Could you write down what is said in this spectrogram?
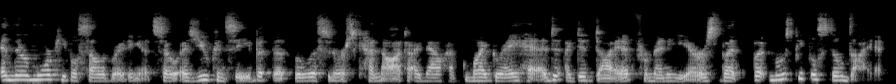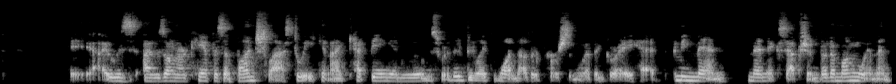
And there are more people celebrating it. So as you can see, but the, the listeners cannot, I now have my gray head. I did diet for many years, but, but most people still diet. I was I was on our campus a bunch last week, and I kept being in rooms where there'd be like one other person with a gray head. I mean, men, men exception, but among women.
